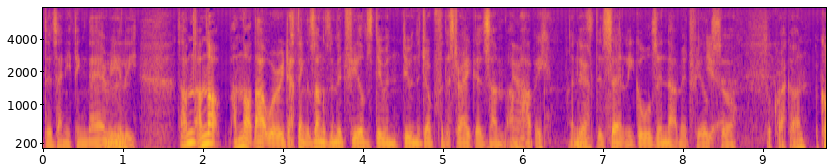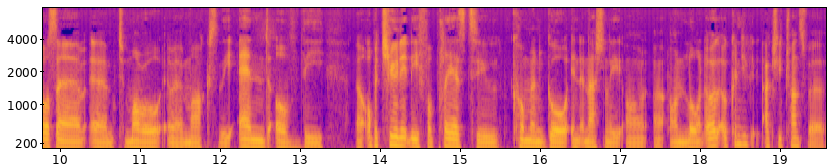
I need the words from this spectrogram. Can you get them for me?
there's anything there Mm. really. So I'm I'm not I'm not that worried. I think as long as the midfield's doing doing the job for the strikers, I'm I'm Yeah. happy. And Yeah. there's, there's certainly goals in that midfield. Yeah. So so crack on. Of course, um, um, tomorrow uh, marks the end of the uh, opportunity for players to come and go internationally on uh, on loan. Or, or can you actually transfer?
